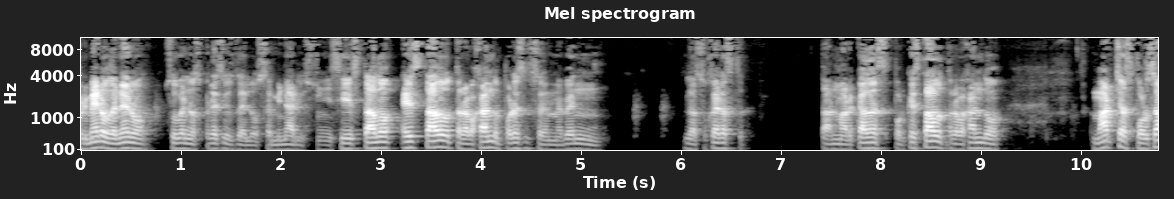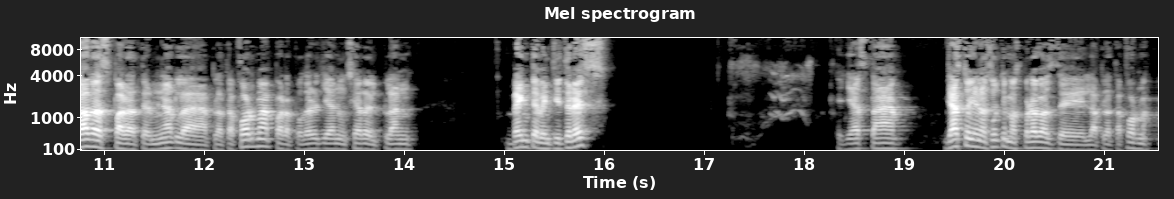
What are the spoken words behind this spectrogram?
primero de enero suben los precios de los seminarios. Y sí, he estado, he estado trabajando, por eso se me ven las ojeras tan marcadas, porque he estado trabajando marchas forzadas para terminar la plataforma, para poder ya anunciar el plan 2023, que ya está, ya estoy en las últimas pruebas de la plataforma.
